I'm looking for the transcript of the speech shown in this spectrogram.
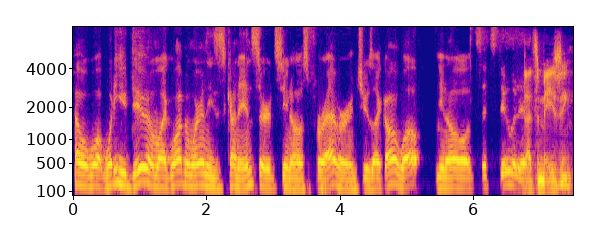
how, what, what do you do? I'm like, well, I've been wearing these kind of inserts, you know, forever. And she was like, oh, well, you know, it's, it's doing it. That's amazing.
